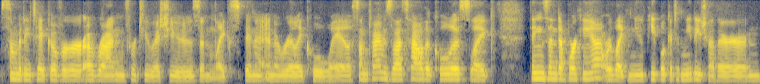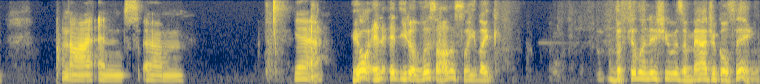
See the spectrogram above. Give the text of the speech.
somebody take over a run for two issues and like spin it in a really cool way sometimes that's how the coolest like things end up working out or like new people get to meet each other and whatnot and um yeah. You know and it, you know listen honestly like the fill-in issue is a magical thing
